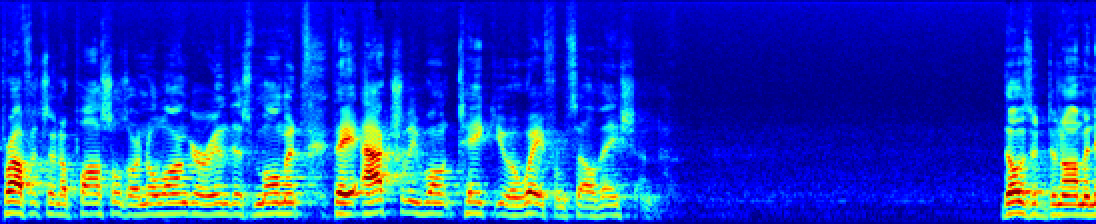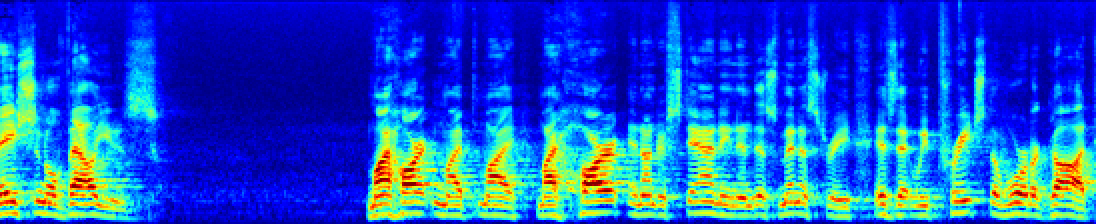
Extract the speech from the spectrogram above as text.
prophets and apostles are no longer in this moment, they actually won't take you away from salvation. Those are denominational values. My heart and my, my, my heart and understanding in this ministry is that we preach the Word of God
